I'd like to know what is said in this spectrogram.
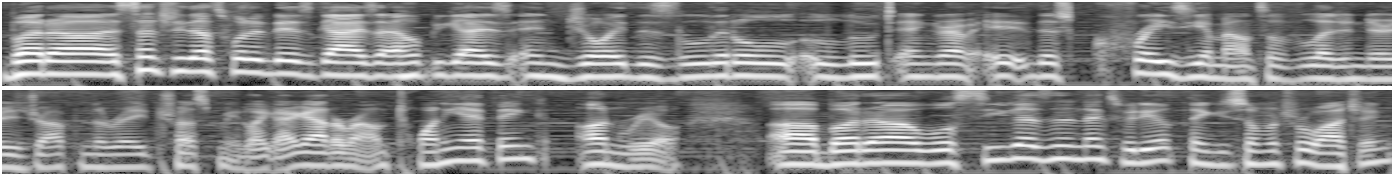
But uh, essentially, that's what it is, guys. I hope you guys enjoyed this little loot engram. It, there's crazy amounts of legendaries dropped in the raid. Trust me. Like, I got around 20, I think. Unreal. Uh, but uh, we'll see you guys in the next video. Thank you so much for watching.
